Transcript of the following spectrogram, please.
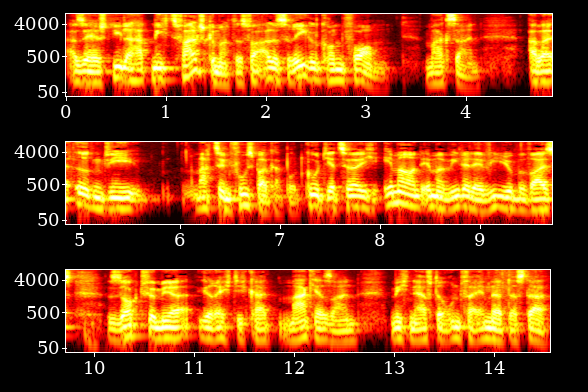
Also Herr Stieler hat nichts falsch gemacht. Das war alles regelkonform. Mag sein. Aber irgendwie macht den Fußball kaputt. Gut, jetzt höre ich immer und immer wieder, der Videobeweis sorgt für mehr Gerechtigkeit. Mag ja sein. Mich nervt da unverändert, dass da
